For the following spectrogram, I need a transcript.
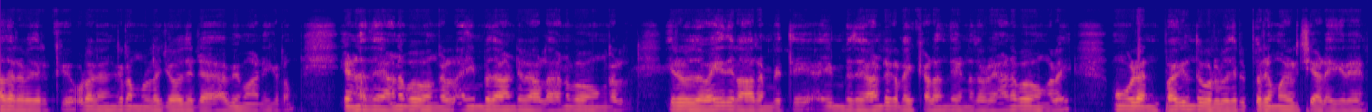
ஆதரவிற்கு உலகெங்கிலும் உள்ள ஜோதிட அபிமானிகளும் எனது அனுபவங்கள் ஐம்பது ஆண்டுகால அனுபவங்கள் இருபது வயதில் ஆரம்பித்து ஐம்பது ஆண்டுகளை கடந்து எனதுடைய அனுபவங்களை உங்களுடன் பகிர்ந்து கொள்வதில் பெருமகிழ்ச்சி அடைகிறேன்.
